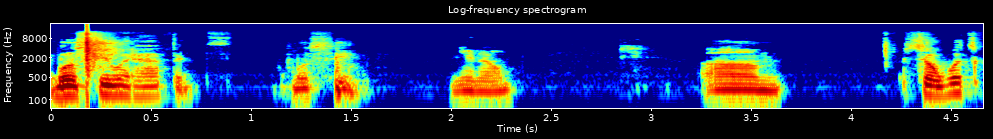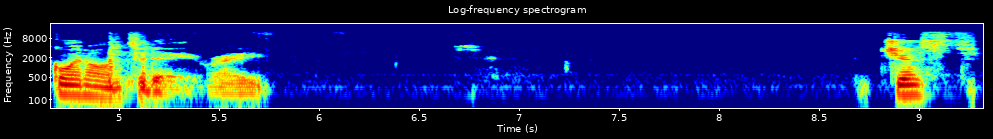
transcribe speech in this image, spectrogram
we'll see what happens. We'll see, you know. Um, so what's going on today, right? Just,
